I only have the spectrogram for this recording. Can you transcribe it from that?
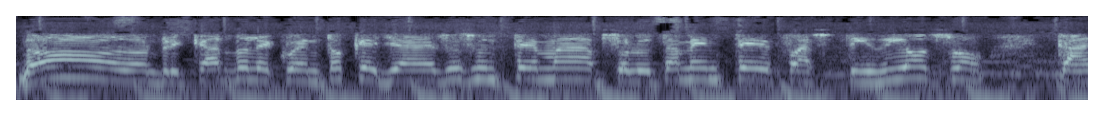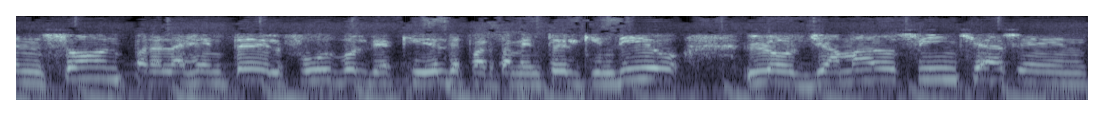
No, don Ricardo, le cuento que ya eso es un tema absolutamente fastidioso, cansón para la gente del fútbol de aquí del departamento del Quindío. Los llamados hinchas en,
